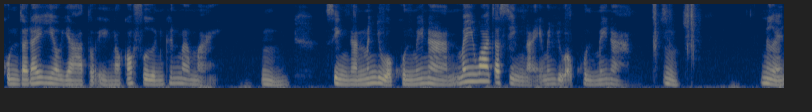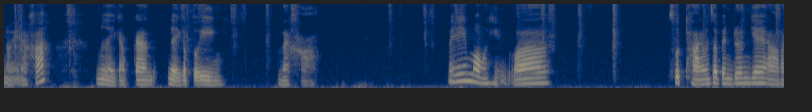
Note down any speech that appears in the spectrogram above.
คุณจะได้เยียวยาตัวเองแล้วก็ฟื้นขึ้นมาใหม่ อืม สิ่งนั้นมันอยู่กับคุณไม่นาน ไม่ว่าจะสิ่งไหนมันอยู่กับคุณไม่นาน อืมเหนื่อยหน่อยนะคะ เหนื่อยกับการเหนื่อยกับตัวเองนะคะ ไม่ได้มองเห็นว่า สุดท้ายมันจะเป็นเรื่องแย่อะไร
